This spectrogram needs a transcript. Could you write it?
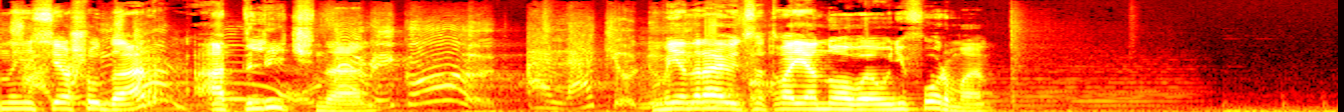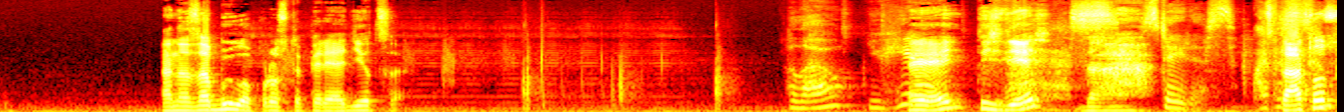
нанесешь удар? Отлично. Мне нравится твоя новая униформа. Она забыла просто переодеться. Эй, ты здесь? Да. Статус?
